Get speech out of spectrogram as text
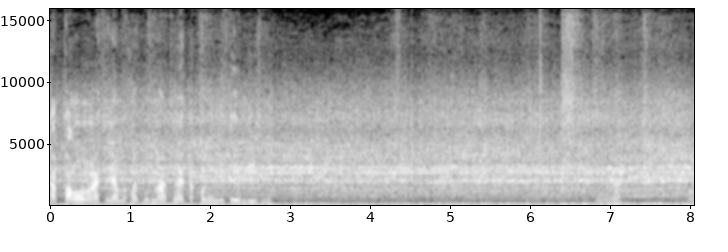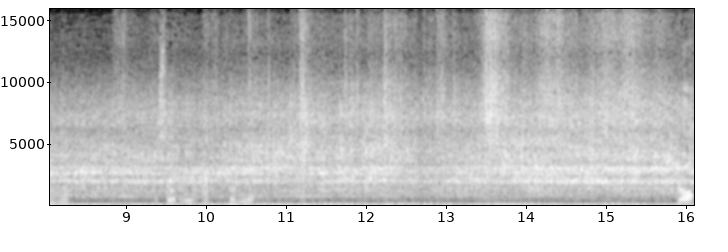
ตากล้องอาจจะยังไม่ค่อยพูดมากเท่าไหร่ตากล้องยังไม่ตื่นดีทีนี่ไงอ๋อส่วนนี้นะคะส่วนนี้ลก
